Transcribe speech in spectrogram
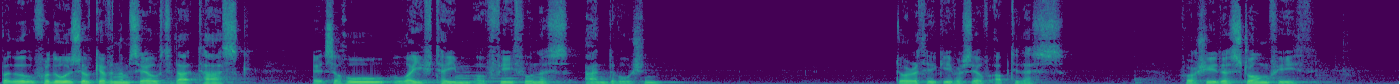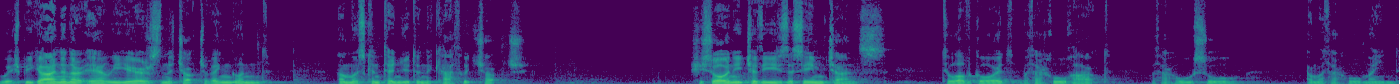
But for those who have given themselves to that task, it's a whole lifetime of faithfulness and devotion. Dorothy gave herself up to this, for she had a strong faith which began in her early years in the Church of England and was continued in the Catholic Church. She saw in each of these the same chance to love God with her whole heart, with her whole soul, and with her whole mind.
